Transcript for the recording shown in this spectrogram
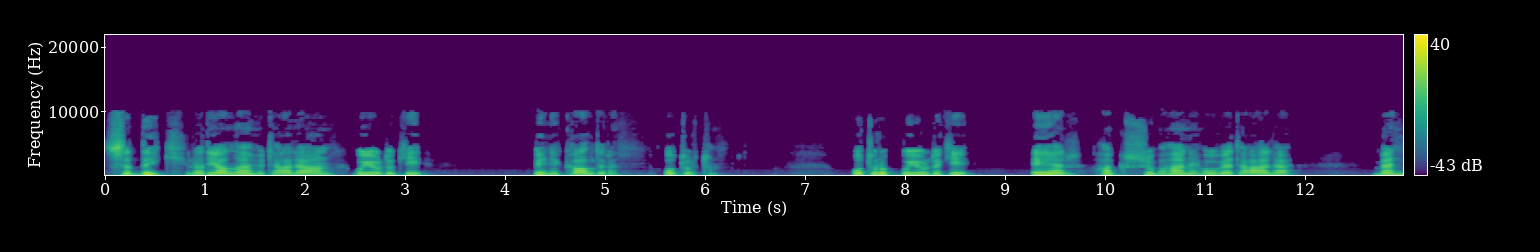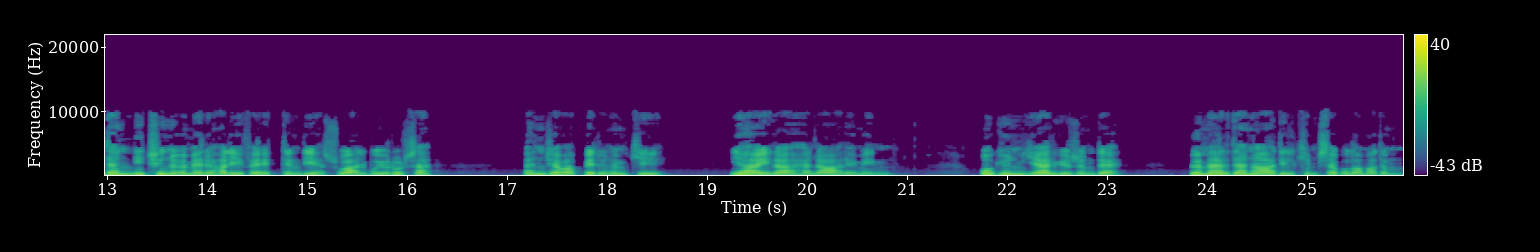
Sıddık radıyallahu teâlâ an buyurdu ki, beni kaldırın, oturtun. Oturup buyurdu ki, eğer Hak Sübhanehu ve Teala benden niçin Ömer'i halife ettin diye sual buyurursa ben cevap veririm ki ya ilahel alemin o gün yeryüzünde Ömer'den adil kimse bulamadım.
